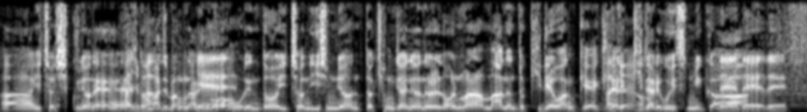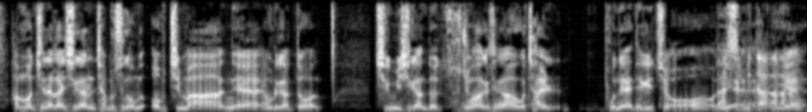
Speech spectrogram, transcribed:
아, 2019년에 마지막. 또 마지막 날이고 예. 우린 또 2020년 또 경자년을 얼마나 많은 또 기대와 함께 기다리. 기다리고 있습니까? 네, 네, 네. 한번 지나간 시간은 잡을 수가 없- 없지만 예 우리가 또 지금 이 시간도 소중하게 생각하고 잘 보내야 되겠죠. 맞습니다. 예. 예.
